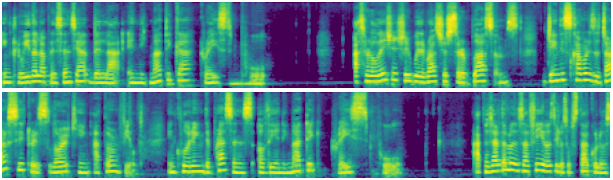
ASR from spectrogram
incluida la presencia de la enigmática Grace Poole. As her relationship with Rochester blossoms, Jane discovers the dark secrets lurking at Thornfield, including the presence of the enigmatic Grace Poole. A pesar de los desafíos y los obstáculos,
